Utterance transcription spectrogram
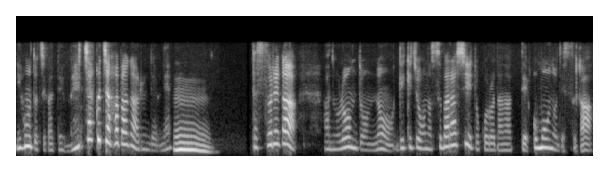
日本と違ってめちゃくちゃ幅があるんだよね。うん私それがあのロンドンの劇場の素晴らしいところだなって思うのですが、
